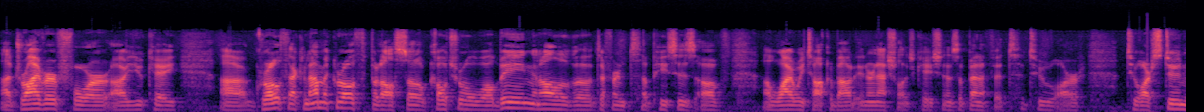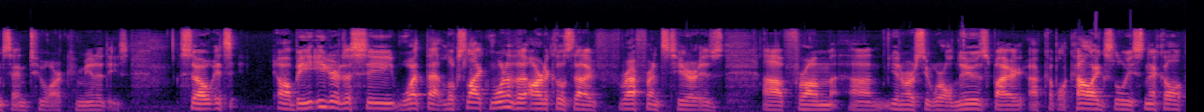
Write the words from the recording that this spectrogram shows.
uh, driver for UK uh, growth, economic growth, but also cultural well-being and all of the different pieces of why we talk about international education as a benefit to our to our students and to our communities. So it's I'll be eager to see what that looks like. One of the articles that I've referenced here is uh, from um, University World News by a couple of colleagues, Louise Nicol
